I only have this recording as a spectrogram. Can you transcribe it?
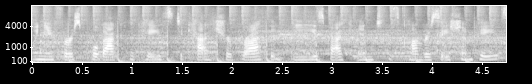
when you first pull back the pace to catch your breath and ease back into this conversation pace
